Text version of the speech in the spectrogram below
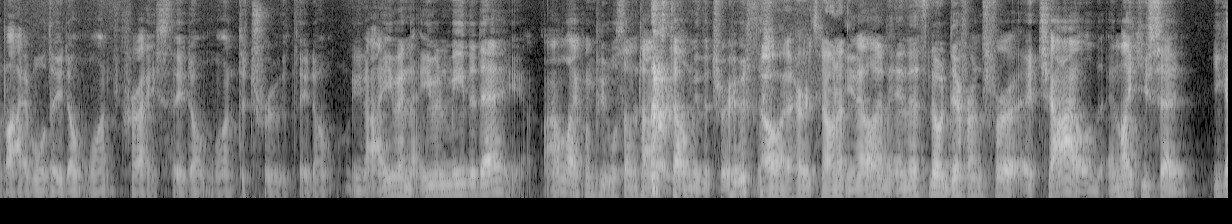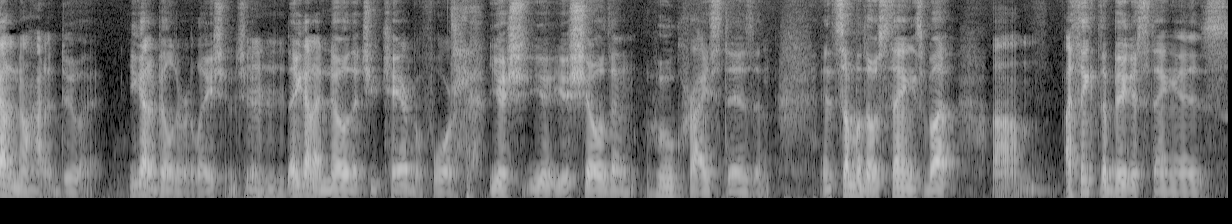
Bible. They don't want Christ. They don't want the truth. They don't. You know, I even even me today. I don't like when people sometimes tell me the truth. Oh, it hurts, don't it? You know, and, and it's no difference for a child. And like you said, you got to know how to do it. You got to build a relationship. Mhm. They got to know that you care before Yeah. you, sh- you you show them who Christ is and and some of those things. But um, I think the biggest thing is,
